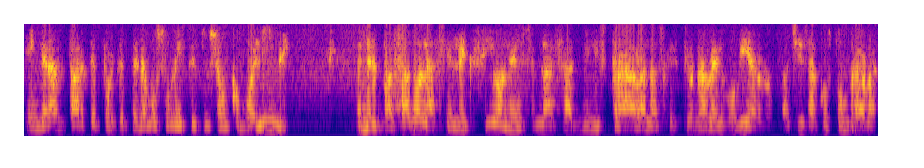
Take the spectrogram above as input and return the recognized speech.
en gran parte porque tenemos una institución como el INE. En el pasado las elecciones las administraba, las gestionaba el gobierno, así se acostumbraba,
